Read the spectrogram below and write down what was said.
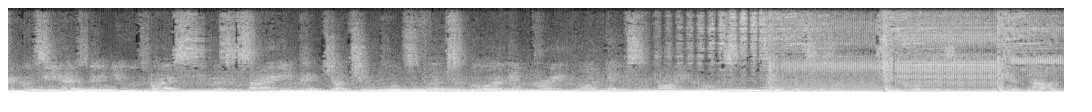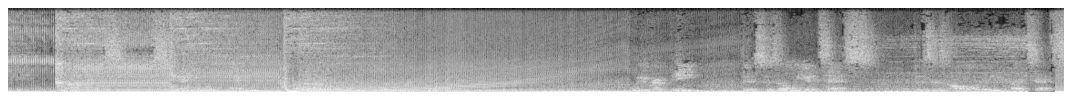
Frequency has been used by secret society in conjunction with lure and prey on innocent partygoers. Hypnotism, synchronism, technology, lies, scamming, and crime. We repeat, this is only a test. This is only a test.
